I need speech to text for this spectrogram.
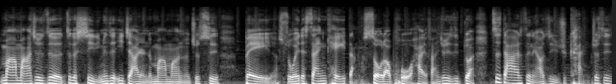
妈妈，就是这个这个戏里面这一家人的妈妈呢，就是。被所谓的三 K 党受到迫害，反正就是这段，这大家真的要自己去看。就是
